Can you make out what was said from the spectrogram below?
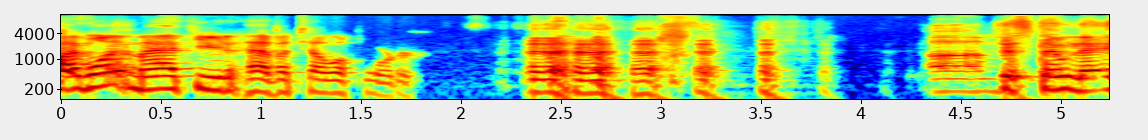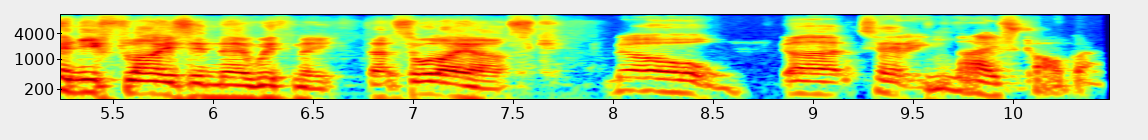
I want Matthew to have a teleporter. Um, Just don't let any flies in there with me. That's all I ask. no, uh, Teddy. Nice callback.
